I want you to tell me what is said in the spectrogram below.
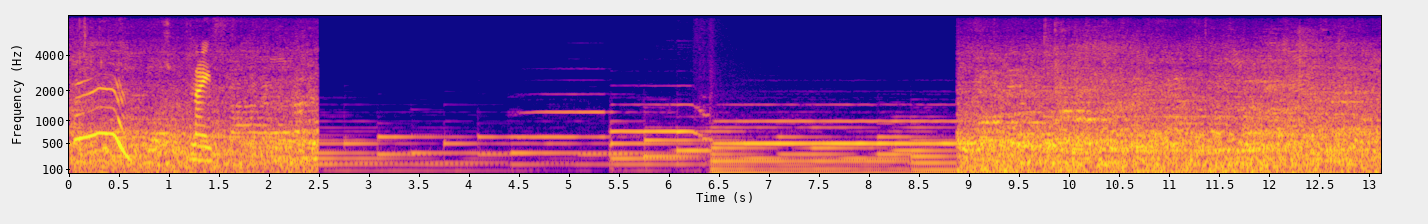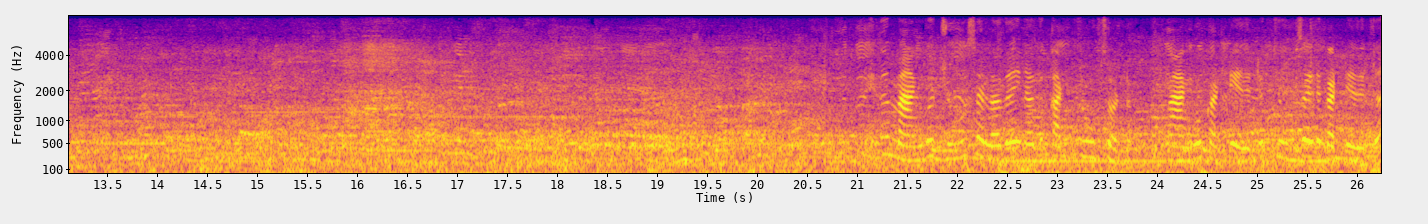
Hmm. Nice. Mango juice അല്ലാതെ ഇതിനകത്ത് കട്ട് ഫ്രൂട്ട്സ് ഉണ്ട്. മാംഗോ കട്ട് ചെയ്തിട്ട് ക്യൂബ്സ് ആയിട്ട് കട്ട് ചെയ്തിട്ട്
